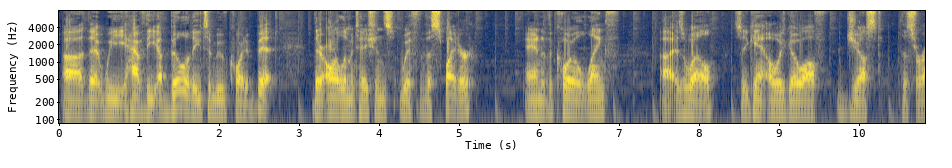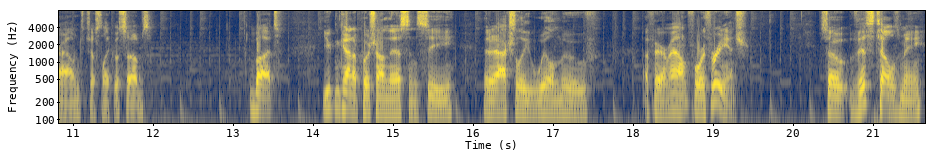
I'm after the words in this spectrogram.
uh, that we have the ability to move quite a bit. There are limitations with the spider and the coil length uh, as well, so you can't always go off just the surround, just like with subs. But you can kind of push on this and see that it actually will move a fair amount for a 3 inch. So this tells me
